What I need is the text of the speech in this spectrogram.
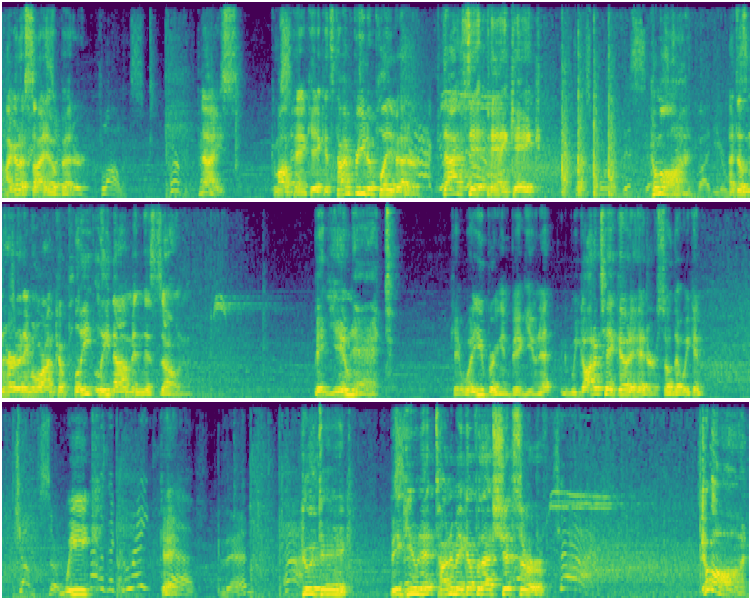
I gotta side out better. Flawless. Perfect. Nice. Come on, Pancake. It's time for you to play better. That's it, Pancake. First point of this set Come on. taken by the That doesn't hurt anymore. I'm completely numb in this zone. Big unit. Okay, what are you bringing, big unit? We got to take out a hitter so that we can... Jump serve. Weak. That was a great 'Kay. curve. Then. Good dig. Big unit. Time to make up for that shit serve. Attack. Come on.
